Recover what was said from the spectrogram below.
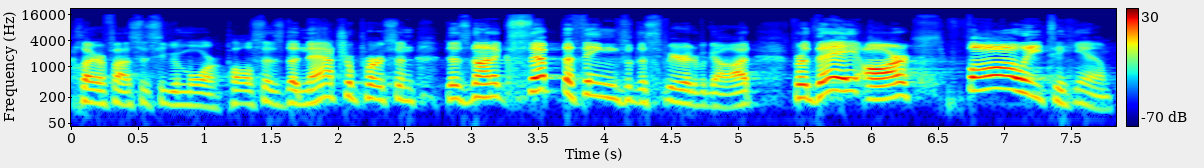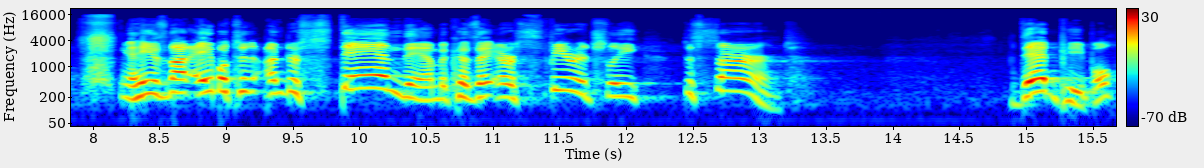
clarifies this even more. Paul says, The natural person does not accept the things of the Spirit of God, for they are folly to him. And he is not able to understand them because they are spiritually discerned. Dead people,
